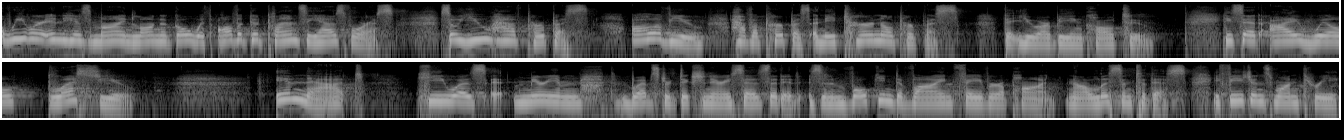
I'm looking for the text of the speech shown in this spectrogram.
we were in his mind long ago with all the good plans he has for us. So you have purpose. All of you have a purpose, an eternal purpose that you are being called to. He said, I will bless you. In that, he was, Merriam Webster Dictionary says that it is invoking divine favor upon. Now listen to this Ephesians 1 3.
